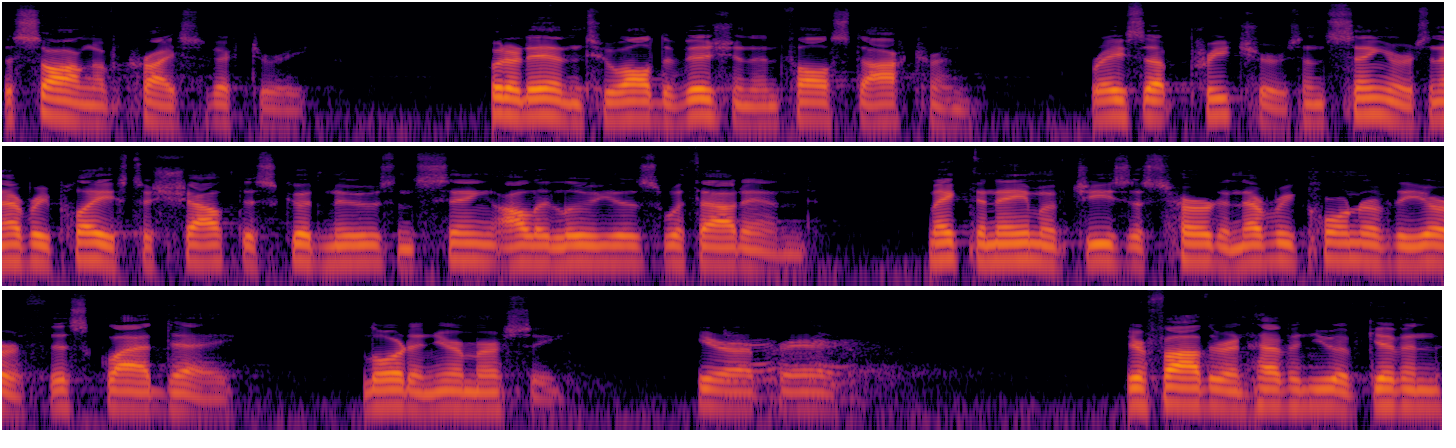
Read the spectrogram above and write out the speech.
the song of Christ's victory. Put an end to all division and false doctrine. Raise up preachers and singers in every place to shout this good news and sing alleluias without end. Make the name of Jesus heard in every corner of the earth this glad day. Lord, in your mercy, hear our prayer. Dear Father in heaven, you have given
